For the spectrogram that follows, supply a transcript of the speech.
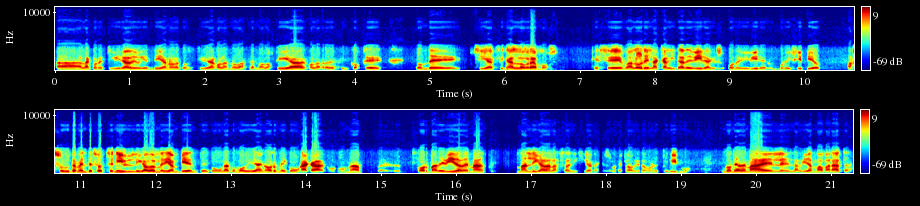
a la conectividad de hoy en día, ¿no? La conectividad con las nuevas tecnologías, con las redes 5G, donde si al final logramos que se valore la calidad de vida que supone vivir en un municipio absolutamente sostenible, ligado al medio ambiente, con una comodidad enorme, con una, con una eh, forma de vida además más ligada a las tradiciones, que es lo que estamos viendo con el turismo, donde además la vida es más barata,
